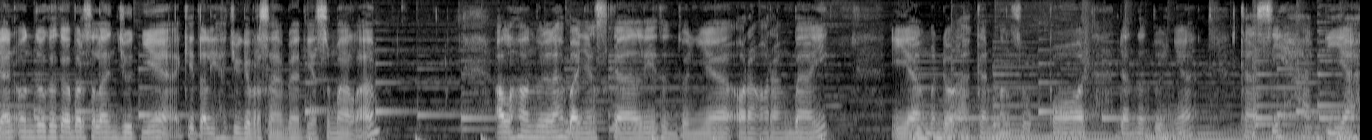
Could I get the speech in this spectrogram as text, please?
Dan untuk ke kabar selanjutnya Kita lihat juga bersahabat ya semalam. Alhamdulillah banyak sekali tentunya orang-orang baik Yang mendoakan, mensupport Dan tentunya kasih hadiah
